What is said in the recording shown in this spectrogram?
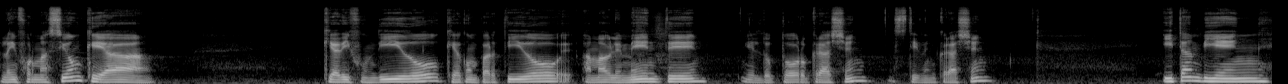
la información que ha que ha difundido, que ha compartido eh, amablemente el doctor Krashen, Steven Krashen. Y también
